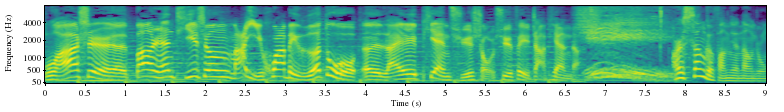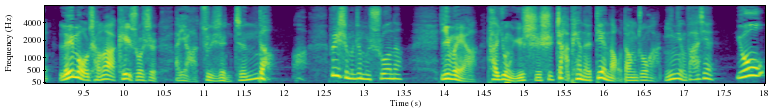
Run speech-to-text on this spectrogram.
我是帮人提升蚂蚁花呗额度，呃，来骗取手续费诈骗的。而三个房间当中，雷某成啊可以说是哎呀最认真的啊。为什么这么说呢？因为啊，他用于实施诈骗的电脑当中啊，民警发现哟。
